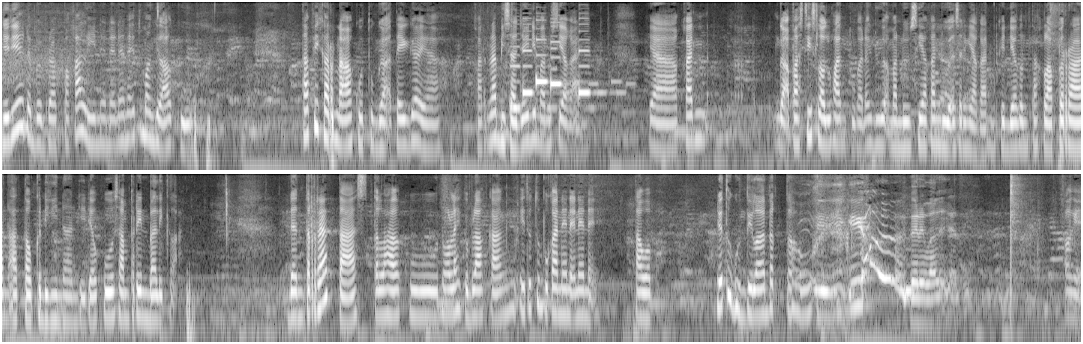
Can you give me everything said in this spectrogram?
Jadi ada beberapa kali nenek-nenek itu manggil aku. Tapi karena aku tuh gak tega ya, karena bisa aja ini manusia kan. Ya kan nggak pasti selalu hantu, kadang juga manusia kan juga seringnya kan. Mungkin dia entah kelaparan atau kedinginan, jadi aku samperin balik lah. Dan ternyata setelah aku noleh ke belakang, itu tuh bukan nenek-nenek. Tahu apa? Dia tuh kuntilanak tahu. Iya, gede banget gak sih? Oke.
